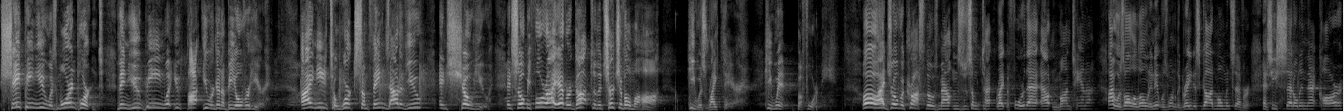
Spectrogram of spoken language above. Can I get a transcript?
shaping you was more important than you being what you thought you were going to be over here. I needed to work some things out of you and show you. And so before I ever got to the Church of Omaha, he was right there. He went before me. Oh, I drove across those mountains sometime right before that out in Montana. I was all alone, and it was one of the greatest God moments ever as he settled in that car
